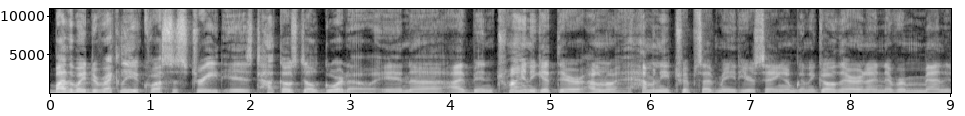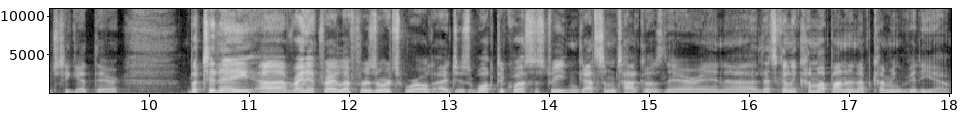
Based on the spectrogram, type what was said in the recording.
By the way, directly across the street is Tacos El Gordo, and uh, I've been trying to get there. I don't know how many trips I've made here saying I'm going to go there, and I never managed to get there. But today, uh, right after I left Resorts World, I just walked across the street and got some tacos there, and uh, that's going to come up on an upcoming video.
